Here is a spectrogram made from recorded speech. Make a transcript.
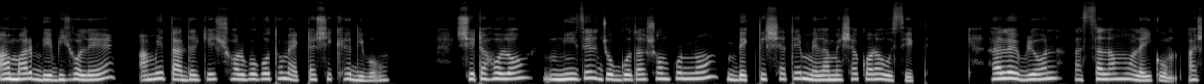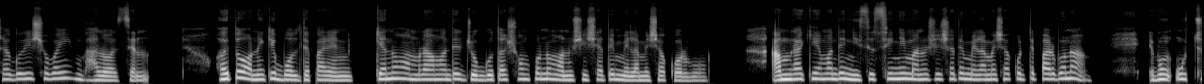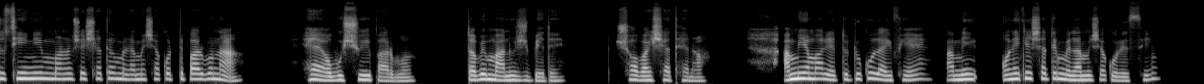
আমার বেবি হলে আমি তাদেরকে সর্বপ্রথম একটা শিক্ষা দিব। সেটা হলো নিজের যোগ্যতা সম্পন্ন ব্যক্তির সাথে মেলামেশা করা উচিত। হ্যালো এভরিওয়ান, আসসালামু আলাইকুম। আশা করি সবাই ভালো আছেন। হয়তো অনেকে বলতে পারেন, কেন আমরা আমাদের যোগ্যতা সম্পন্ন মানুষের সাথে মেলামেশা করব? আমরা কি আমাদের নিচু শ্রেণির মানুষের সাথে মেলামেশা করতে পারব না? এবং উচ্চ শ্রেণির মানুষের সাথেও মেলামেশা করতে পারব না? হ্যাঁ, অবশ্যই পারব। তবে মানুষ বেদে সবার সাথে না। আমি আমার এতটুকু লাইফে আমি অনেকের সাথে মেলামেশা করেছি,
